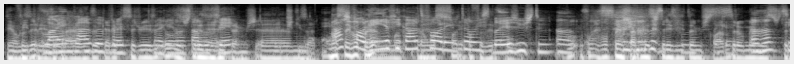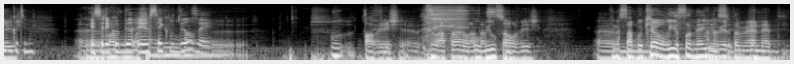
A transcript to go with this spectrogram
Tem ali lá em casa, então para, que para, para quem não sabe o é. Uh. Não Acho sei, que alguém ia ficar é de fora, então isso não é justo. Ah. Vou, vou, pensar nesses três itens, claro, serão mesmo esses três. Sim, eh, eu sei que um deles é. Eh, talvez. lá está, lá está, talvez. Não sabe o que é o Wilson aí, ah, ver também a né? net.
